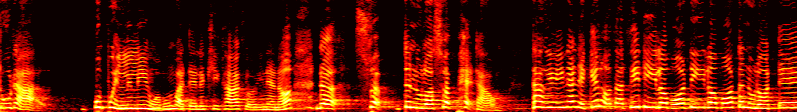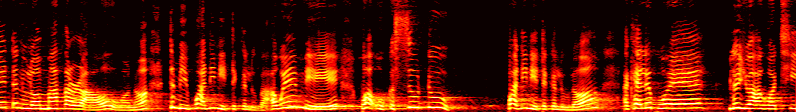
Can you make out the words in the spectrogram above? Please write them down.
တိုးတာပွပွလင်းလင်းဟောဘုံကတဲလခိခါကလိုရင်းနဲ့နော်ဒါ swap တနူလော swap ဖက်တာအောင်တာဂိင်းနဲ့ကဲလောတာတီတီလောဘောတီလောဘောတနူလောတဲတနူလောမသရာဘောနော်တမီဘွားဒီနီတကလူပါအဝဲမေဘွားအိုကဆုတူဘွားဒီနီတကလူလောအခဲလေပွဲ လေရွာအကောတိ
